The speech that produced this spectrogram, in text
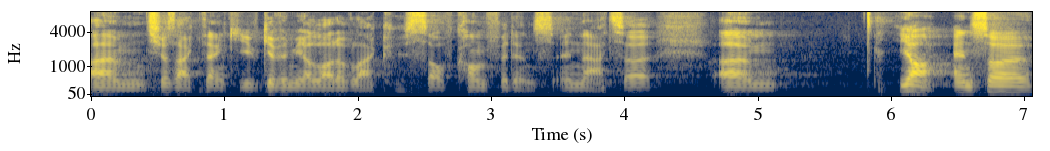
um, she was like, thank you. You've given me a lot of like self-confidence in that. So, um, yeah. And so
